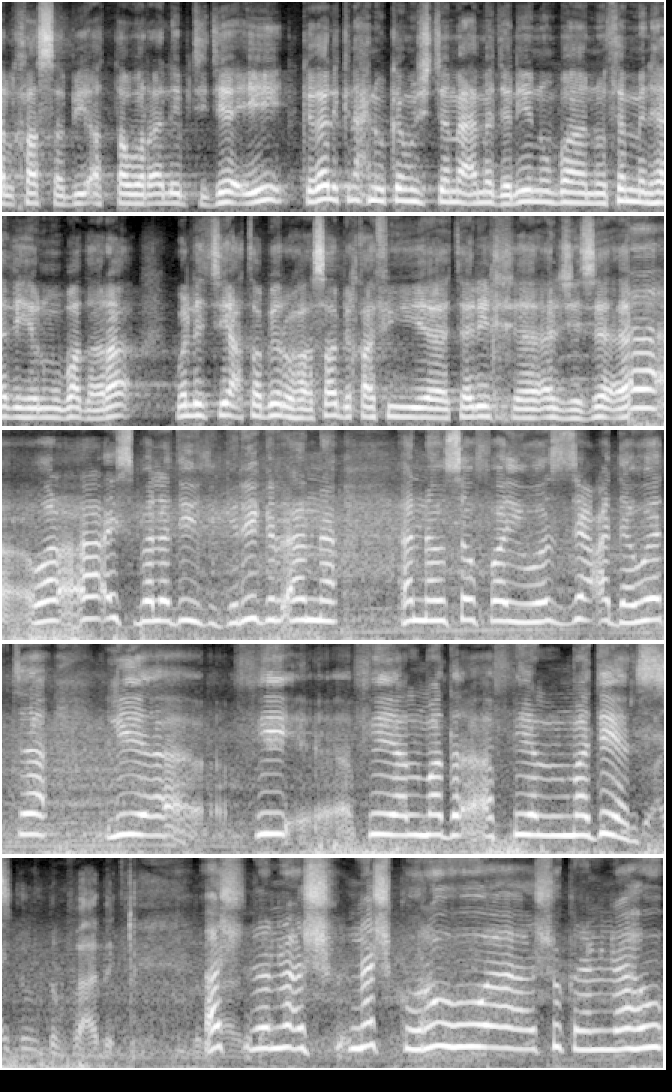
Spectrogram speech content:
الخاصة بالطور الابتدائي. كذلك نحن كمجتمع مدني نثمن هذه المبادرة والتي يعتبرها سابقة في تاريخ الجزائر. ورئيس بلدية قريقر أن أنه سوف يوزع أدوات في في المد في المدارس. نشكره وشكرا له.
